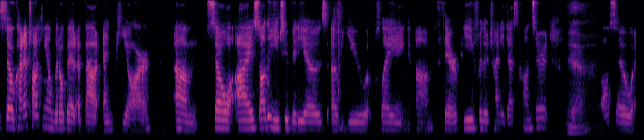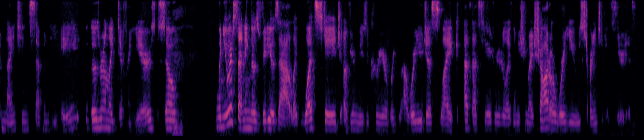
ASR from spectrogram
so, kind of talking a little bit about NPR. Um, so, I saw the YouTube videos of you playing um, therapy for their Tiny Desk concert. Yeah also 1978. But those were in like different years. So Mhm. when you were sending those videos out, like what stage of your music career were you at? Were you just like at that stage where you're like, let me shoot my shot, or were you starting to get serious?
